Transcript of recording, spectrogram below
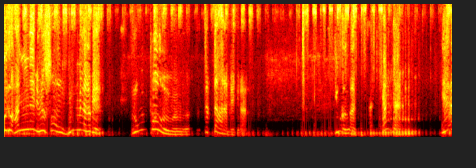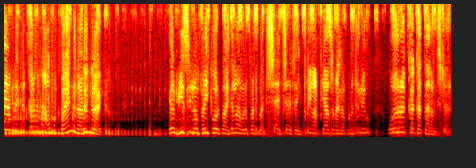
ஒரு அஞ்சு நிமிஷம் உண்மையாகவே ரொம்ப திட்ட ஆரம்பிக்கிறார். இவங்க ஏன் இப்படி திட்டாங்கன்னா அவங்க பயந்து நடுங்குறாங்க. ஏன் பிஎஸ்சில படிப்பு வருப்பா இதெல்லாம் ஒரு படிப்பா. சே சே சே இப்படி எல்லாம் பேசுறாங்க அப்படின்னு சொல்லி ஒரு கத்த ஆரம்பிச்சிட்டாரு.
